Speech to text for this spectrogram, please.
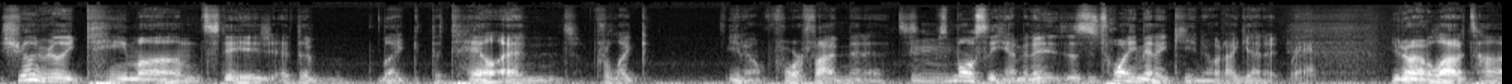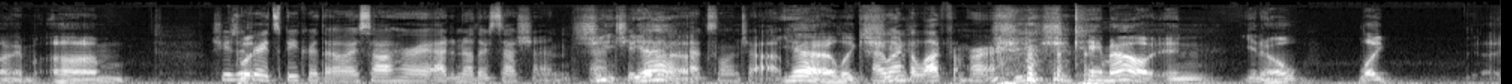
she only really came on stage at the like the tail end for like you know four or five minutes. It was Mm. mostly him, and it, this a twenty minute keynote. I get it. Right. You don't have a lot of time. Um, She's but- a great speaker, though. I saw her at another session, She- and she did an excellent job. yeah, like she I learned a lot from her. she she came out and you know like uh,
